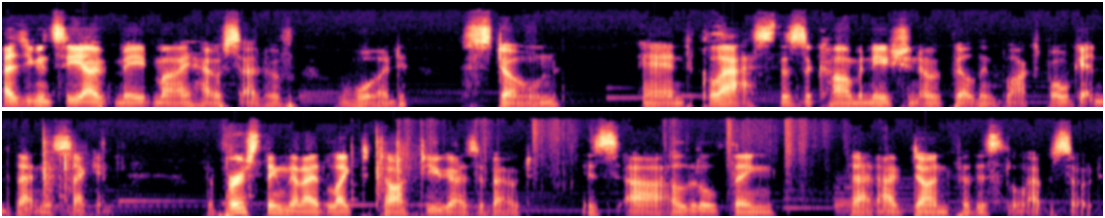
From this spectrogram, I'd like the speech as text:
As you can see, I've made my house out of wood, stone, and glass. This is a combination of building blocks, but we'll get into that in a second. The first thing that I'd like to talk to you guys about is uh, a little thing that I've done for this little episode.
